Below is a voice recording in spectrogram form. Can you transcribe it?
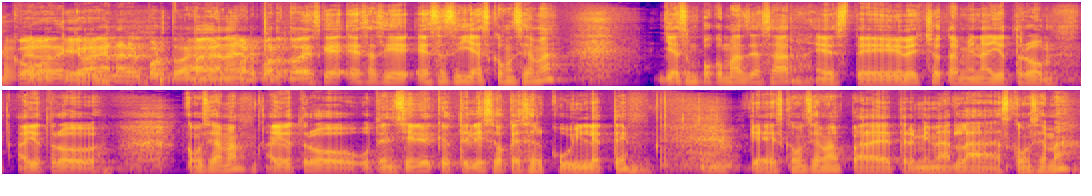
Pero de que va a ganar el Porto, va a ganar el Porto. Es que esa sí, esa sí ya es como se llama. Ya es un poco más de azar. Este, de hecho, también hay otro, hay otro, ¿cómo se llama? Hay otro utensilio que utilizo que es el cubilete, que es ¿cómo se llama? Para determinar las, ¿cómo se llama?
